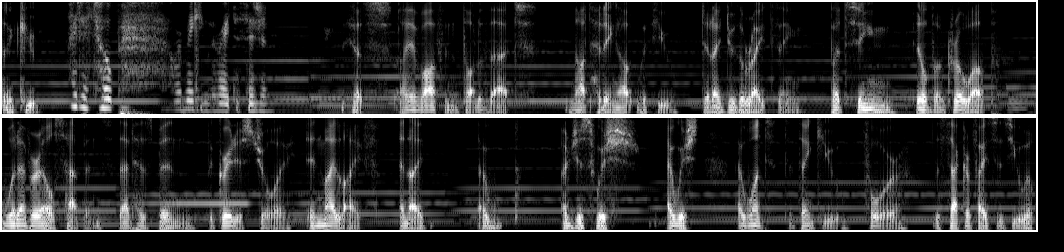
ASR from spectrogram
Thank you. I just hope we're making the right decision. Yes, I have often thought of that. Not heading out with you. Did I do the right thing? But seeing Ilva grow up, whatever else happens, that has been the greatest joy in my life. And I, I, I just wish, I wish, I want to thank you for the sacrifices you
